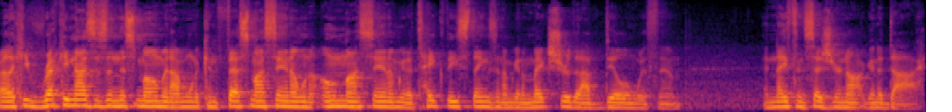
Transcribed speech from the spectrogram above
Right? Like he recognizes in this moment, I want to confess my sin, I want to own my sin, I'm going to take these things and I'm going to make sure that I'm dealing with them. And Nathan says, You're not going to die.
